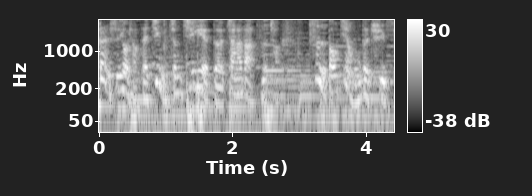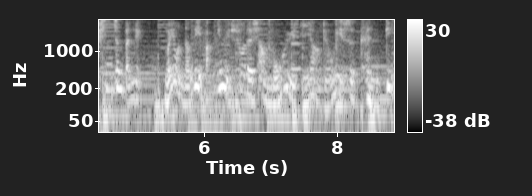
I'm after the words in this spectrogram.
但是要想在竞争激烈的加拿大职场自刀见红的去拼真本领，没有能力把英语说得像母语一样流利，是肯定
